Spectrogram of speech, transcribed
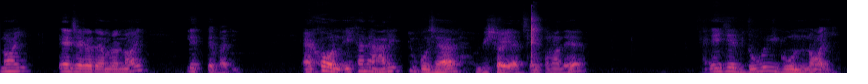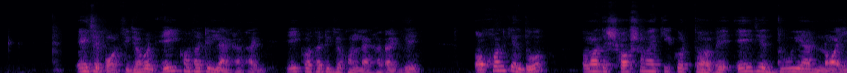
নয় এর জায়গাতে আমরা নয় লিখতে পারি। এখন এখানে আরেকটু বোঝার বিষয় আছে তোমাদের। এই যে দুই গুণ নয়, এই যে পদটি, যখন এই কথাটি লেখা থাকবে, এই কথাটি যখন লেখা থাকবে, তখন কিন্তু তোমাদের সবসময় কি করতে হবে? এই যে দুই আর নয়,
